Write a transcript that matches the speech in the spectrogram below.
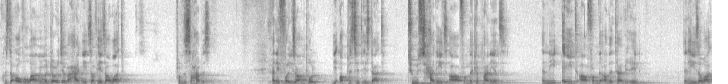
Because the overwhelming majority of hadiths of his are what? From the Sahabas. And if, for example, the opposite is that two hadiths are from the companions and the eight are from the other tabi'in, then he's a what?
